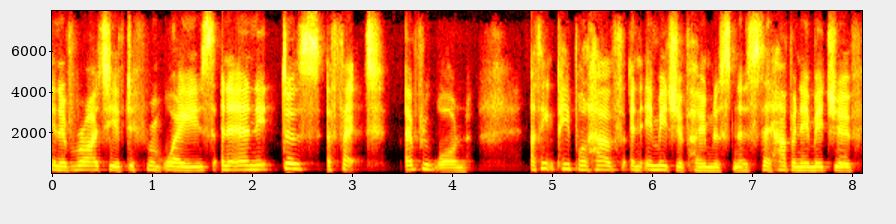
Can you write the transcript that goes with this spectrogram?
in a variety of different ways and, and it does affect everyone I think people have an image of homelessness. They have an image of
